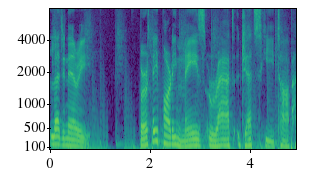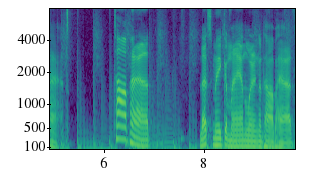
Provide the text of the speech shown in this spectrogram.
legendary. Birthday party maze rat jet ski top hat. Top hat. Let's make a man wearing a top hat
